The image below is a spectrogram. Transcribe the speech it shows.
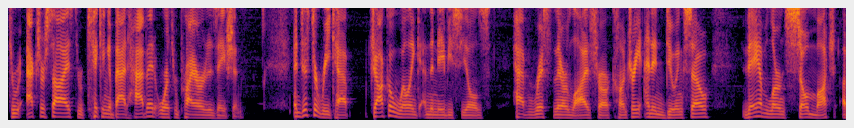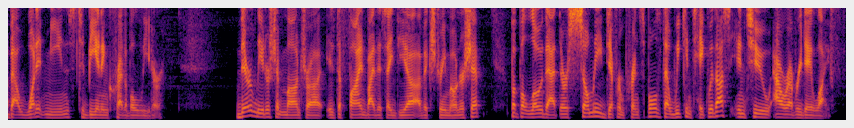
through exercise, through kicking a bad habit, or through prioritization. And just to recap, Jocko Willink and the Navy SEALs have risked their lives for our country. And in doing so, they have learned so much about what it means to be an incredible leader. Their leadership mantra is defined by this idea of extreme ownership, But below that, there are so many different principles that we can take with us into our everyday life.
